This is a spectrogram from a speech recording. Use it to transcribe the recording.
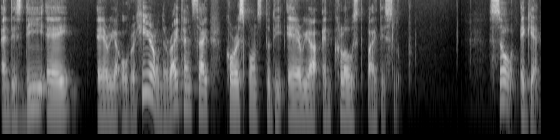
and this dA area over here on the right hand side corresponds to the area enclosed by this loop. So again,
